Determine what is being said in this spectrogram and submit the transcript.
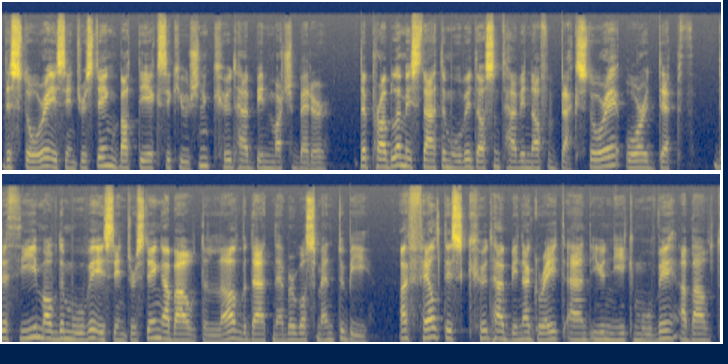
The story is interesting, but the execution could have been much better. The problem is that the movie doesn't have enough backstory or depth. The theme of the movie is interesting about the love that never was meant to be. I felt this could have been a great and unique movie about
